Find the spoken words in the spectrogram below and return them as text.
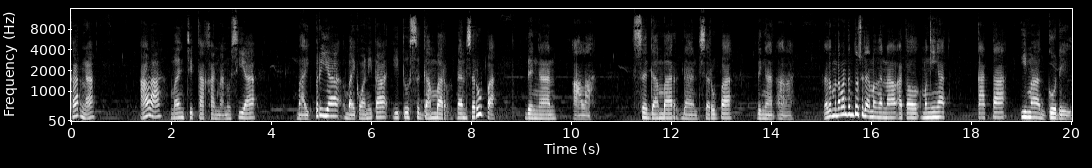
Karena Allah menciptakan manusia baik pria, baik wanita itu segambar dan serupa dengan Allah. Segambar dan serupa dengan Allah. Nah, teman-teman tentu sudah mengenal atau mengingat kata imago Dei,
